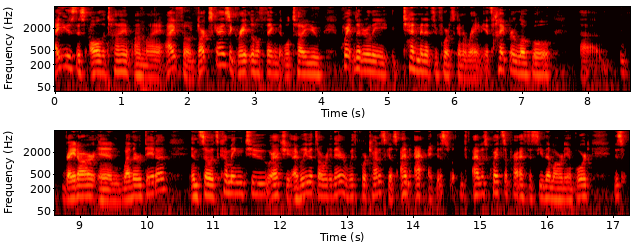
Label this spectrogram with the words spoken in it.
I use this all the time on my iPhone. Dark Sky is a great little thing that will tell you quite literally 10 minutes before it's going to rain. It's hyper local uh, radar and weather data, and so it's coming to, or actually, I believe it's already there with Cortana skills. I'm I, this I was quite surprised to see them already on board. This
